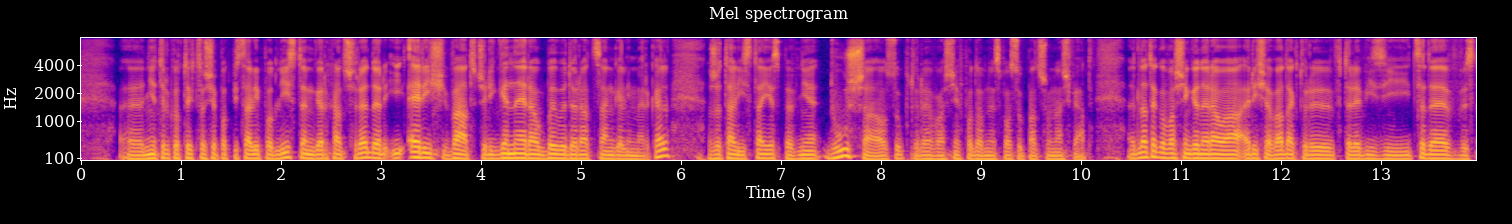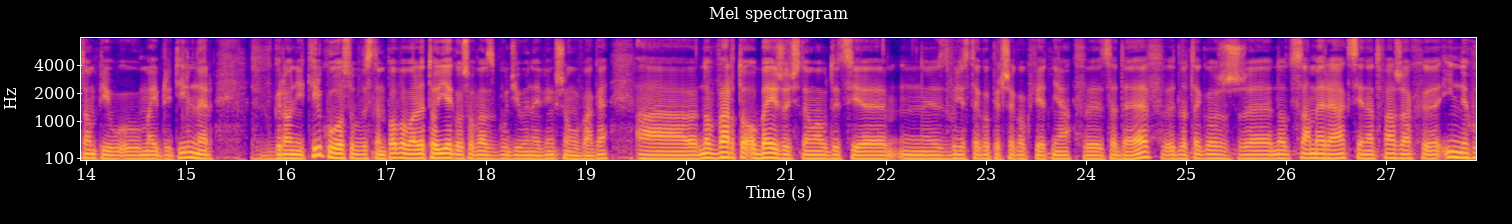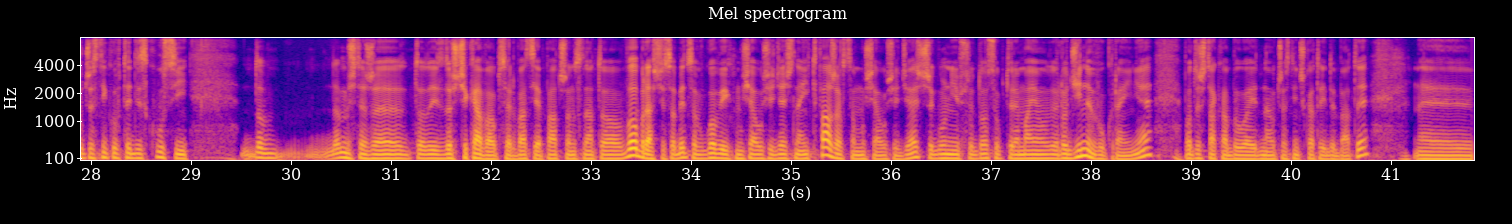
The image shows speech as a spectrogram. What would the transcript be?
nie tylko tych, co się podpisali pod listem, Gerhard Schroeder i Erich Watt, czyli generał, były doradca Angeli Merkel, że ta lista jest pewnie dłuższa osób, które właśnie w podobny sposób patrzą na świat. E, dlatego właśnie generała Ericha Wada, który w telewizji CDF wystąpił u Maybrit Illner, w gronie kilku osób występował, ale to jego słowa wzbudziły największą uwagę. A no, warto obejrzeć tę audycję mm, z 21 kwietnia w CDF, dlatego że no, same reakcje na twarzach innych uczestników tej dyskusji no, myślę, że to jest dość ciekawa obserwacja, patrząc na to. Wyobraźcie sobie, co w głowie ich musiało się dziać, na ich twarzach, co musiało się dziać, szczególnie wśród osób, które mają rodziny w Ukrainie, bo też taka była jedna uczestniczka tej debaty, yy,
